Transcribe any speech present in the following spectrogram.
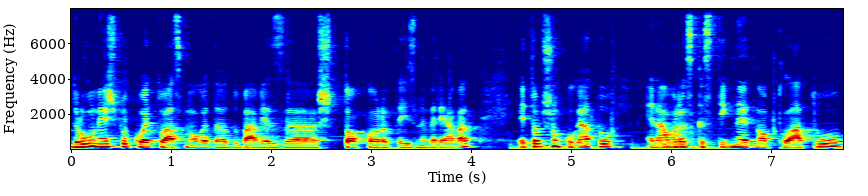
Друго нещо, което аз мога да добавя за що хората изневеряват, е точно когато една връзка стигне едно плато,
